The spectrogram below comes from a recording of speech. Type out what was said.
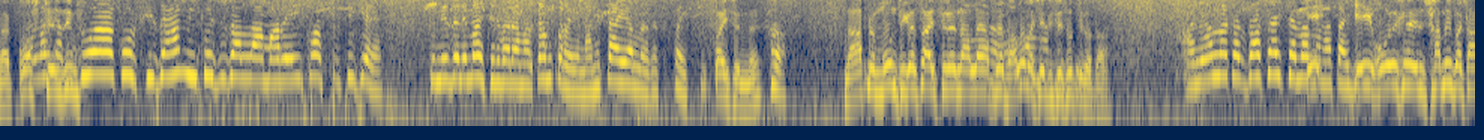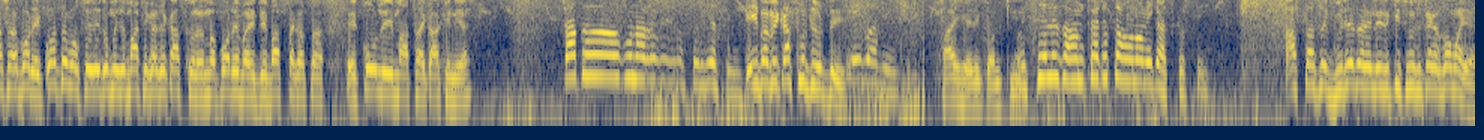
না কষ্টের জীবন দোয়া করছি যা আমি কইছি আল্লাহ আমার এই কষ্ট থেকে তুমি জানি মানুষের বাড়ি আমার কাম করাই না আমি তাই আল্লাহর কাছে পাইছি। পাইছেন না? হ্যাঁ। না আপনি মন থেকে চাইছিলেন আল্লাহ আপনি ভালোবাসে দিছে সত্যি কথা। আমি আল্লাহর কাছে যা চাইছি আমি আল্লাহ তাই। এই ওইখানে স্বামী বাড়িতে আসার পরে কত বছর এরকম যে মাঠে কাজে কাজ করেন বা পরে বাড়িতে বাচ্চা কাচ্চা এই কোলে মাথায় কাকে নিয়ে? তা তো পনেরো বিশ বছর গেছে। এইভাবে কাজ করতে করতে? এইভাবে। হাই হেরি কোন কি? ওই ছেলে যখন পেটে তখন আমি কাজ করছি। আস্তে আস্তে ঘুরে দাঁড়ালে যে কিছু কিছু টাকা জমাইয়া?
